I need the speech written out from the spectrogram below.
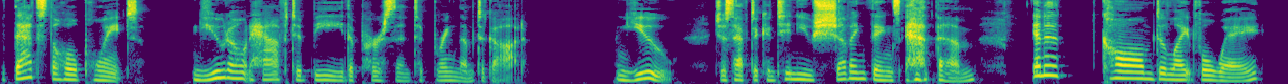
But that's the whole point. You don't have to be the person to bring them to God. You just have to continue shoving things at them in a calm, delightful way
